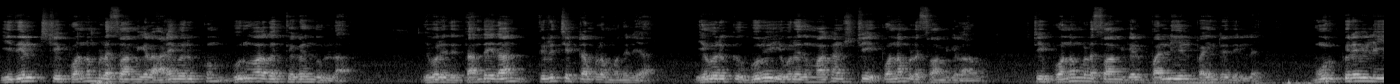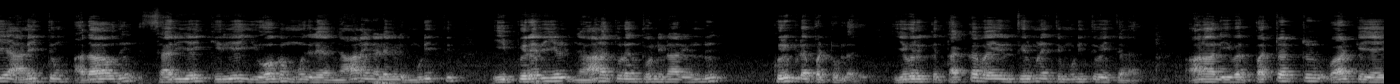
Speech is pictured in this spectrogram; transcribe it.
இதில் ஸ்ரீ பொன்னம்பல சுவாமிகள் அனைவருக்கும் குருவாக திகழ்ந்துள்ளார். இவரது தந்தைதான் திருச்சிற்றம்பலம் முதலியார். இவருக்கு குரு இவரது மகன் ஸ்ரீ பொன்னம்பல சுவாமிகள் ஆகும். ஸ்ரீ பொன்னம்பல சுவாமிகள் பள்ளியில் பயின்றதில்லை. முற்பிறவிலேயே அனைத்தும் அதாவது சரியை கிரியை யோகம் முதலிய ஞான நிலைகளை முடித்து இப்பிறவியில் ஞானத்துடன் தோன்றினார் என்று குறிப்பிடப்பட்டுள்ளது. இவருக்கு தக்க வயதில் திருமணத்தை முடித்து வைத்தனர். ஆனால் இவர் பற்றற்று வாழ்க்கையை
